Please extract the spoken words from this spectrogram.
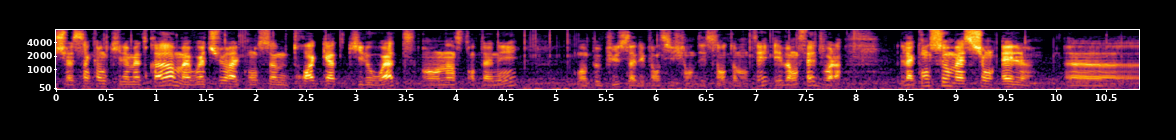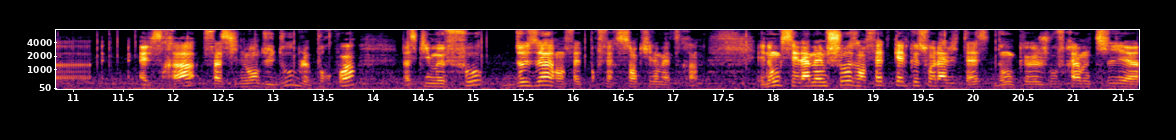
je suis à 50 km/h, ma voiture elle consomme 3-4 kW en instantané. Bon, un peu plus, ça dépend si je suis en descente, en montée. Et ben en fait voilà, la consommation elle. Euh, elle sera facilement du double. Pourquoi? Parce qu'il me faut deux heures en fait pour faire 100 km. Et donc c'est la même chose en fait quelle que soit la vitesse. Donc euh, je vous ferai un petit, euh,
